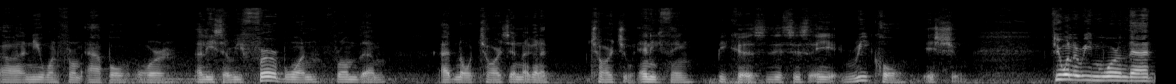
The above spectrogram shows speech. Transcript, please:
a new one from Apple or at least a refurb one from them at no charge. They're not going to charge you anything because this is a recall issue. If you want to read more on that,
